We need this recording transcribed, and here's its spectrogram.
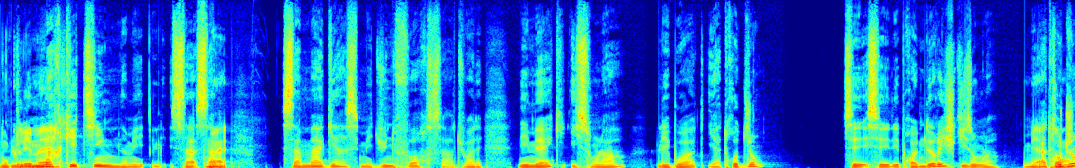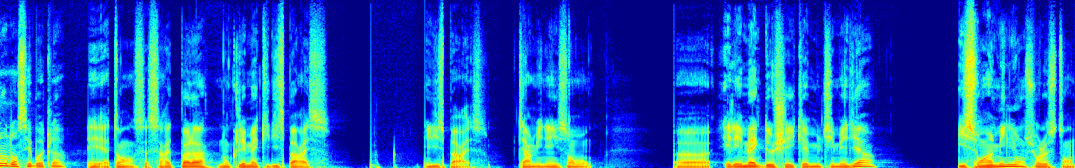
Donc le les mecs. marketing, non mais ça, ça, Ouais. ça m'agace, mais d'une force, ça. Tu vois, les, les mecs, ils sont là, les boîtes, il y a trop de gens. C'est c'est des problèmes de riches qu'ils ont là. Mais Il y a trop de gens dans ces boîtes-là. Et attends, ça s'arrête pas là. Donc les mecs, ils disparaissent. Ils disparaissent. Terminé, ils s'en vont. Euh, et les mecs de chez IK Multimédia, ils sont un million sur le stand.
